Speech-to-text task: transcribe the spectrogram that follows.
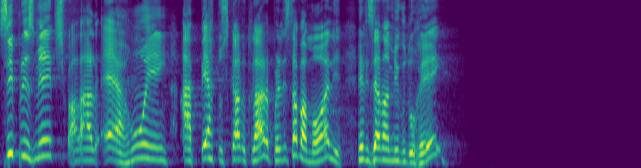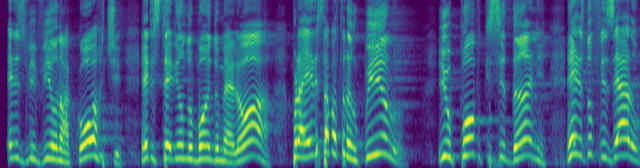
Simplesmente falaram: é ruim, hein? Aperta os caras. Claro, para eles estava mole. Eles eram amigos do rei. Eles viviam na corte. Eles teriam do bom e do melhor. Para eles estava tranquilo e o povo que se dane, eles não fizeram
